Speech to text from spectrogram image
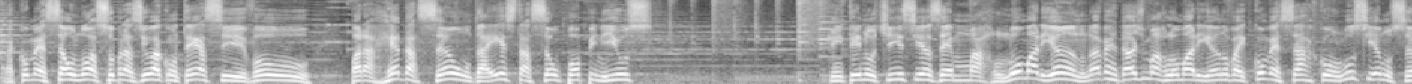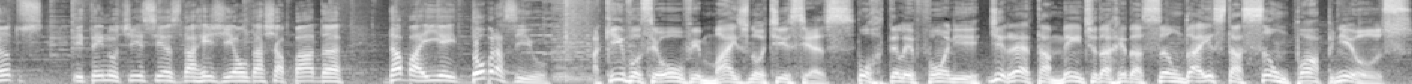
Para começar o nosso Brasil Acontece, vou para a redação da Estação Pop News. Quem tem notícias é Marlon Mariano. Na verdade, Marlon Mariano vai conversar com Luciano Santos e tem notícias da região da Chapada, da Bahia e do Brasil. Aqui você ouve mais notícias por telefone diretamente da redação da Estação Pop News.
